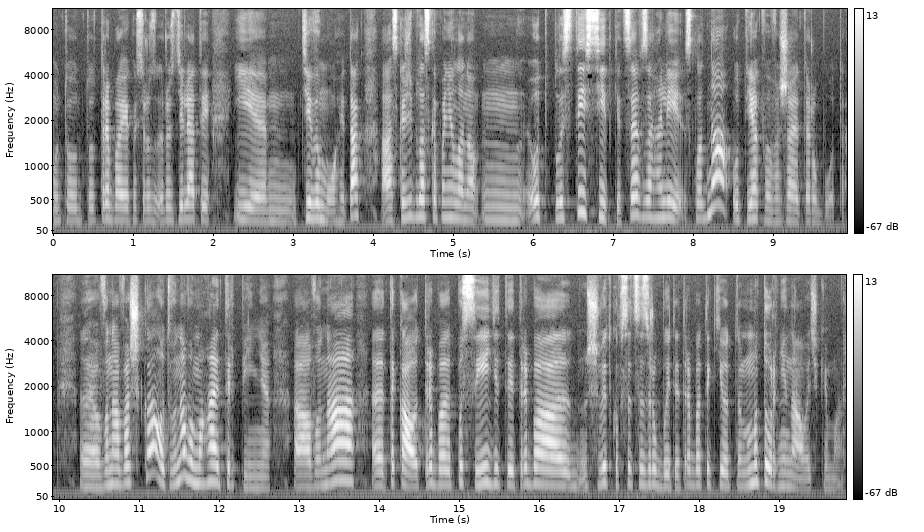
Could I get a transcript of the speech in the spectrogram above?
ну то, то треба якось розділяти і ті вимоги. Так а скажіть, будь ласка, пані Олено, м, от плести сітки це взагалі складна? От як ви вважаєте робота? Е, Вона важка, от вона вимагає терпіння. Вона е, така: от треба посидіти, треба швидко все це зробити. Треба такі от моторні навички мати.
